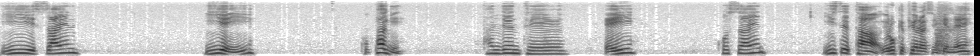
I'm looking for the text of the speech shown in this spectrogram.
2 사인 2a 곱하기 탄젠트 a 코사인 2세타 이렇게 표현할 수 있겠네.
